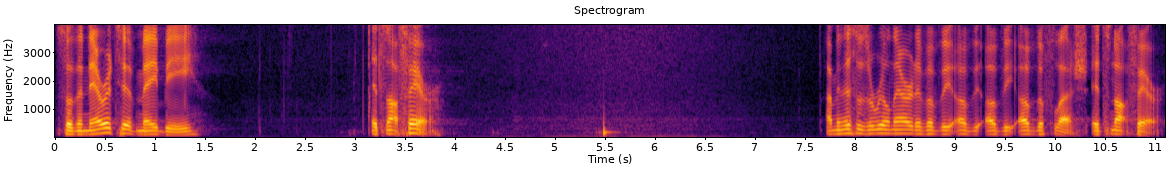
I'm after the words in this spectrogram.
So the narrative may be it's not fair. I mean, this is a real narrative of the, of the, of the, of the flesh. It's not fair.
